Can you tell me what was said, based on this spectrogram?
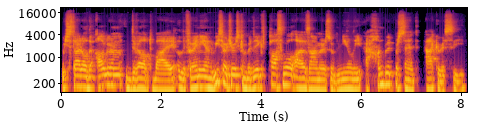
which is titled Algorithm developed by Lithuanian researchers can predict possible Alzheimer's with nearly 100% accuracy.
